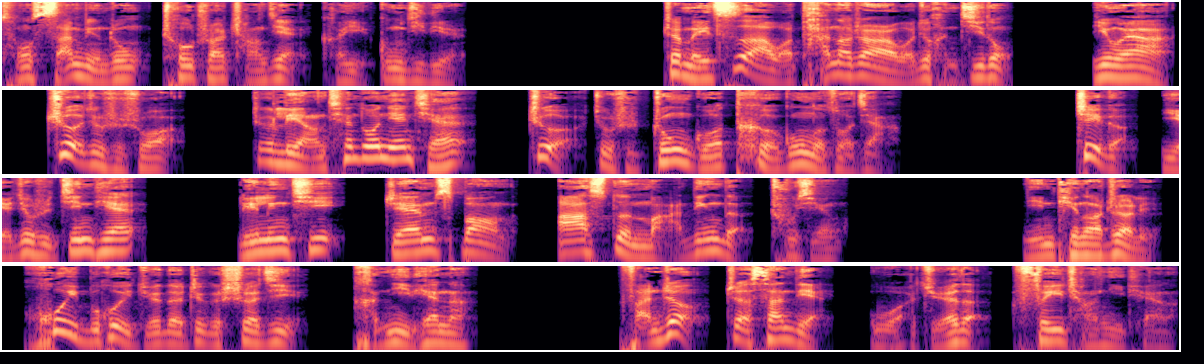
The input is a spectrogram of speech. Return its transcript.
从伞柄中抽出来长剑可以攻击敌人。这每次啊我谈到这儿我就很激动，因为啊这就是说这个两千多年前这就是中国特工的座驾，这个也就是今天零零七 James Bond 阿斯顿马丁的雏形。您听到这里会不会觉得这个设计很逆天呢？反正这三点。我觉得非常逆天了，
